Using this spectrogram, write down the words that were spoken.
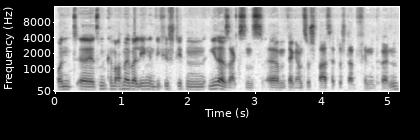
Und äh, jetzt können wir auch mal überlegen, in wie vielen Städten Niedersachsens ähm, der ganze Spaß hätte stattfinden können.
